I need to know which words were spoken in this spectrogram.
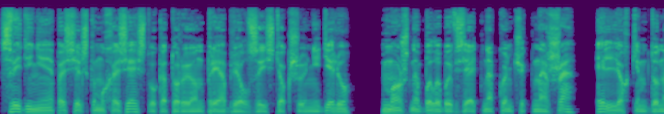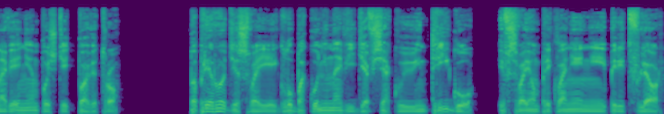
Сведения по сельскому хозяйству, которые он приобрел за истекшую неделю, можно было бы взять на кончик ножа и легким дуновением пустить по ветру. По природе своей, глубоко ненавидя всякую интригу и в своем преклонении перед Флёр,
